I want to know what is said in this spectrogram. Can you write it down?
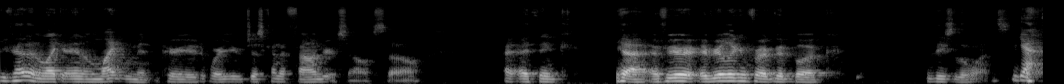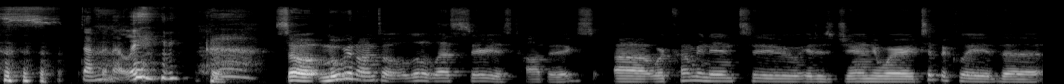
you've had an, like an enlightenment period where you just kind of found yourself. So I, I think, yeah, if you're if you're looking for a good book, these are the ones. Yes, definitely. so moving on to a little less serious topics, uh, we're coming into it is January. Typically, the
